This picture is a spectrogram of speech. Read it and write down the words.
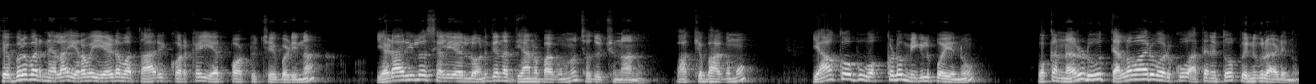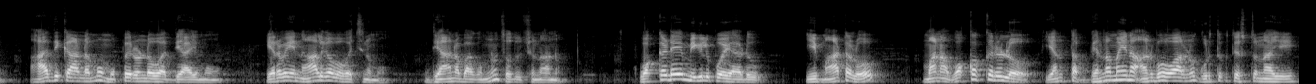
ఫిబ్రవరి నెల ఇరవై ఏడవ తారీఖు కొరకై ఏర్పాటు చేయబడిన ఎడారిలో సెలయర్లో అనుదిన ధ్యాన భాగమును చదువుచున్నాను. వాక్య భాగము యాకోబు ఒక్కడో మిగిలిపోయెను ఒక నరుడు తెల్లవారి వరకు అతనితో పెనుగులాడెను. ఆది కాండము ముప్పై రెండవ అధ్యాయము ఇరవై నాలుగవ వచనము ధ్యాన భాగమును చదువుచున్నాను. ఒక్కడే మిగిలిపోయాడు. ఈ మాటలు మన ఒక్కొక్కరిలో ఎంత భిన్నమైన అనుభవాలను గుర్తుకు తెస్తున్నాయి?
